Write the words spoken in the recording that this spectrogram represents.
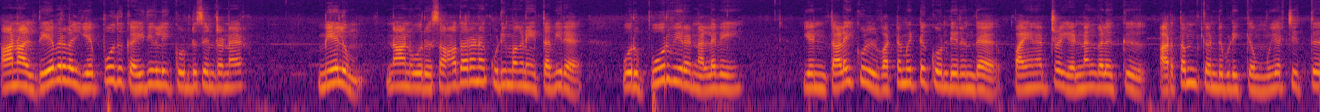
ஆனால் தேவர்கள் எப்போது கைதிகளை கொண்டு சென்றனர்? மேலும் நான் ஒரு சாதாரண குடிமகனை தவிர ஒரு போர்வீரன் அல்லவே? என் தலைக்குள் வட்டமிட்டு கொண்டிருந்த பயனற்ற எண்ணங்களுக்கு அர்த்தம் கண்டுபிடிக்க முயற்சித்து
